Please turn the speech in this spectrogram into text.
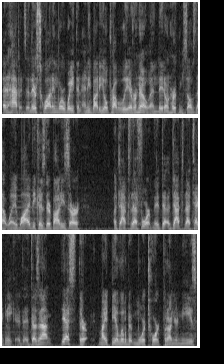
And it happens. And they're squatting more weight than anybody you'll probably ever know and they don't hurt themselves that way. Why? Because their bodies are adapt to that form. They d- adapt to that technique. It, it does not yes, there might be a little bit more torque put on your knees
